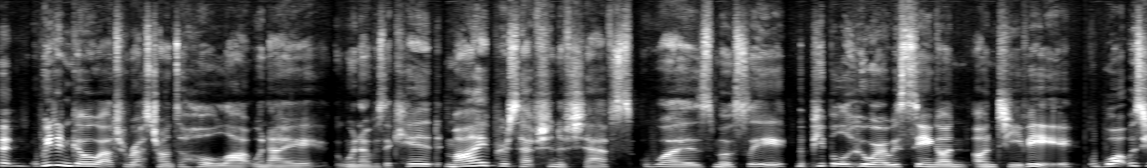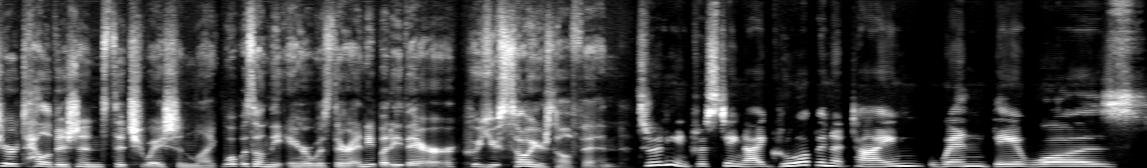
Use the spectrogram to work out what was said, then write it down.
and we didn't go out to restaurants a whole lot when I when I was a kid. My perception of chefs was mostly the people who I was seeing on on TV. What was your television situation like? What was on the air? Was there anybody there who you saw yourself in? It's really interesting. I grew up in a time when there was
